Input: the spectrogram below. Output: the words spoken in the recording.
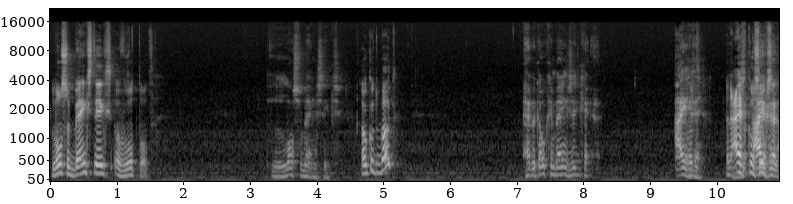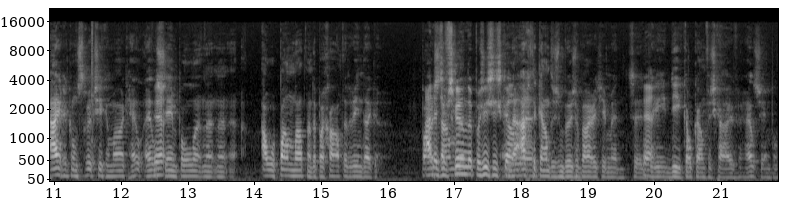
Losse banksticks of rotpot? Losse banksticks. Ook op de boot? Heb ik ook geen bankstick. Eigen. Een eigen constructie? Eigen, eigen constructie gemaakt, heel, heel Ja. simpel. Een, een, een oude panlat met een paar gaten erin. Dat ik Ah, dat je standen- verschillende posities En kan... de eh, achterkant is een buzzenbarretje met eh, Ja. drie, die ik ook kan verschuiven. Heel simpel.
